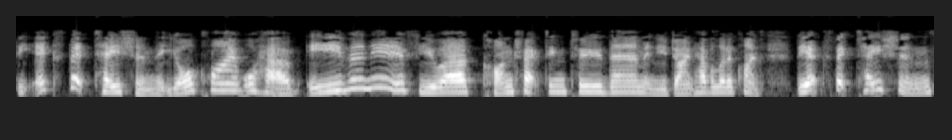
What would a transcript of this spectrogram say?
the expectation that your client will have, even if you are contracting to them and you don't have a lot of clients, the expectations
